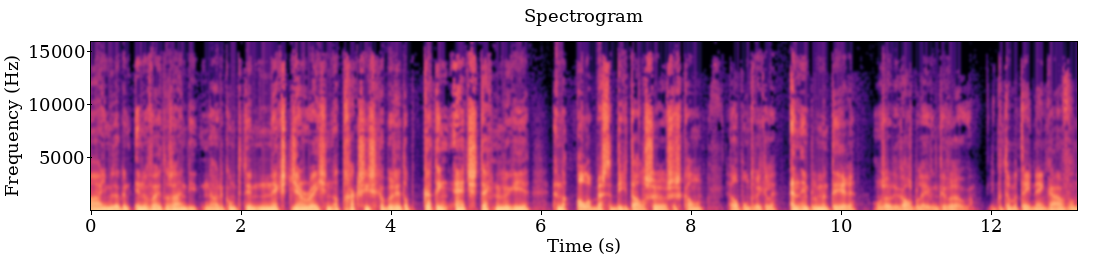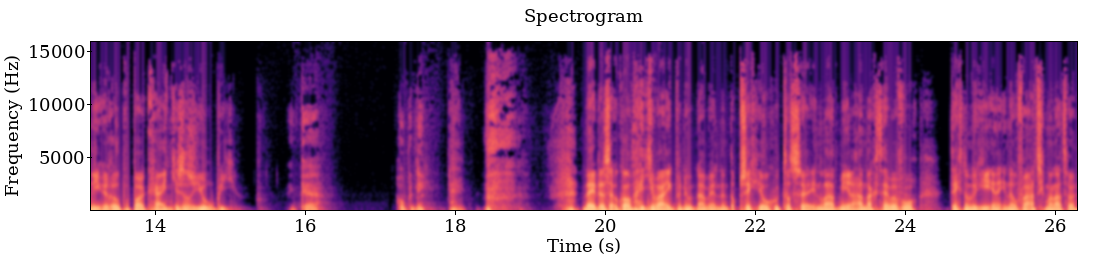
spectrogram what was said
Maar je moet ook een innovator zijn die, nou daar komt het in, next generation attracties gebaseerd op cutting edge technologieën en de allerbeste digitale services kan helpen ontwikkelen en implementeren om zo de gasbeleving te verhogen. Ik moet dan meteen denken aan van die Europa Park geintjes als Julbi. Ik uh, hoop het niet. nee, dat is ook wel een beetje waar ik benieuwd naar ben. Het op zich heel goed dat ze inderdaad meer aandacht hebben voor technologie en innovatie. Maar laten we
